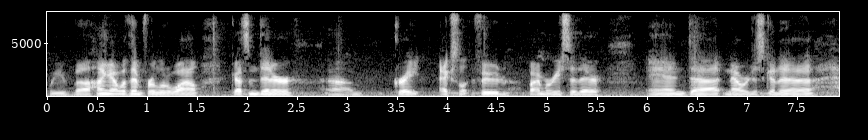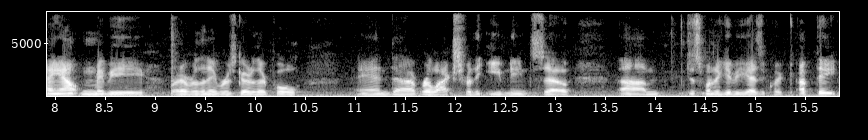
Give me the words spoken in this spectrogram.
we've hung out with them for a little while. Got some dinner. Um, great, excellent food by Marisa there and uh, now we're just gonna hang out and maybe whenever the neighbors go to their pool and uh, relax for the evening. So um, just wanted to give you guys a quick update.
